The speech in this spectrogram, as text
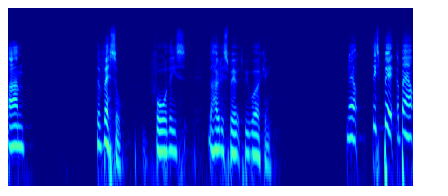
um, the vessel for these the Holy Spirit to be working. Now, this bit about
